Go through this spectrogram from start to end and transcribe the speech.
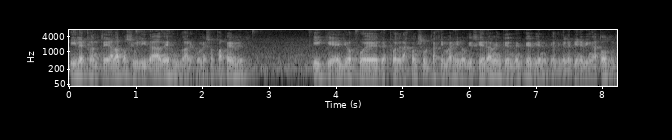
y les plantea la posibilidad de jugar con esos papeles y que ellos pues después de las consultas que imagino que hicieran entienden que viene, que, les viene bien a todos.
